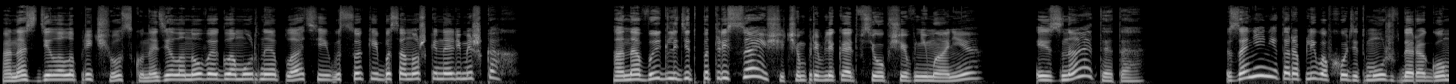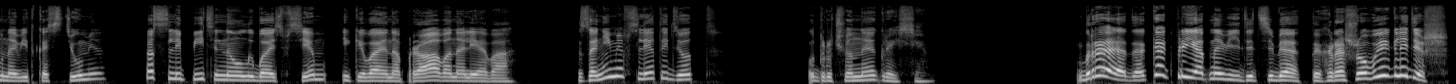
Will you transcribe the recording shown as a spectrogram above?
Она сделала прическу, надела новое гламурное платье и высокие босоножки на ремешках. Она выглядит потрясающе, чем привлекает всеобщее внимание, и знает это. За ней неторопливо входит муж в дорогом на вид костюме, ослепительно улыбаясь всем и кивая направо-налево. За ними вслед идет удрученная Грейси. «Брэда, как приятно видеть тебя! Ты хорошо выглядишь!»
